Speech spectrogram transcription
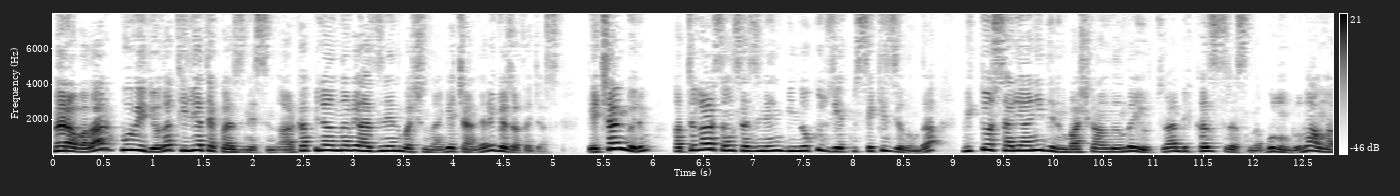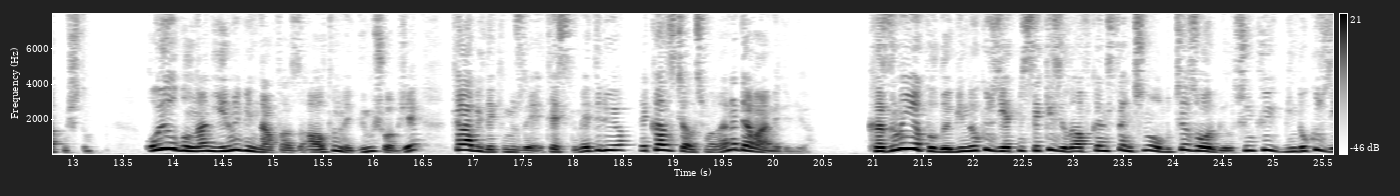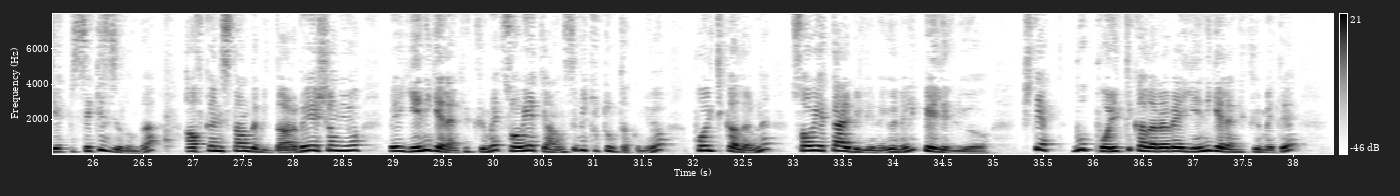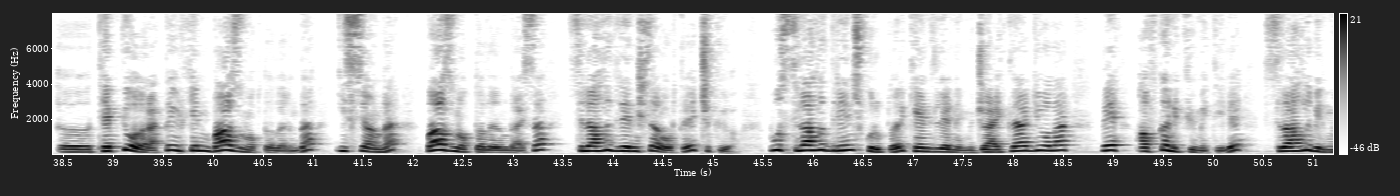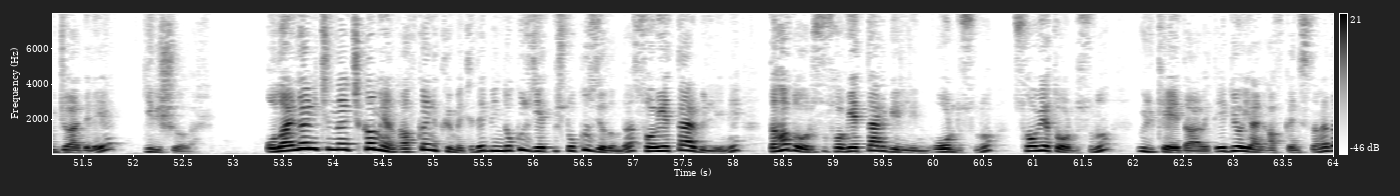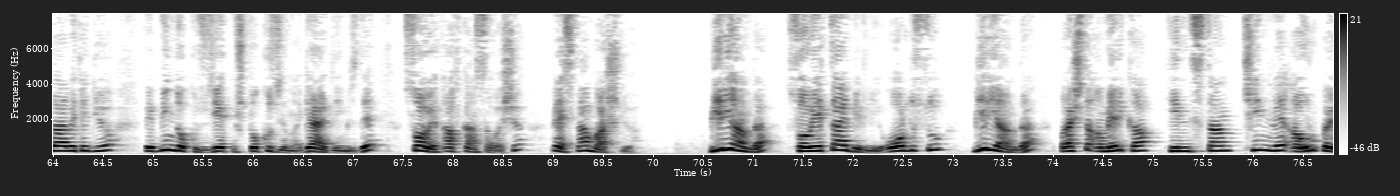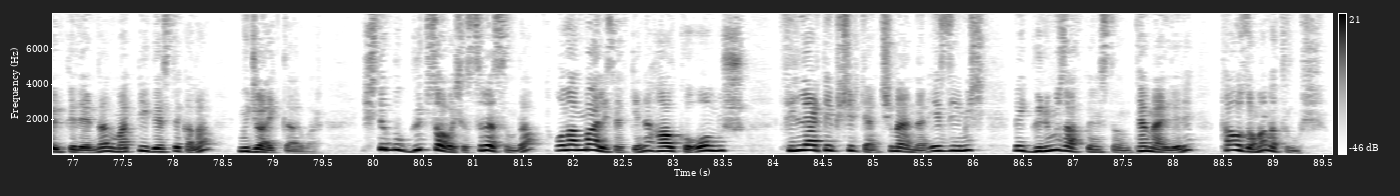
Merhabalar, bu videoda Tilyatepe Hazinesi'nin arka planına ve hazinenin başından geçenlere göz atacağız. Geçen bölüm hatırlarsanız hazinenin 1978 yılında Viktor Saryanidi'nin başkanlığında yürütülen bir kazı sırasında bulunduğunu anlatmıştım. O yıl bulunan 20 binden fazla altın ve gümüş obje Kabil'deki müzeye teslim ediliyor ve kazı çalışmalarına devam ediliyor. Kazının yapıldığı 1978 yılı Afganistan için oldukça zor bir yıl. Çünkü 1978 yılında Afganistan'da bir darbe yaşanıyor ve yeni gelen hükümet Sovyet yanlısı bir tutum takınıyor. Politikalarını Sovyetler Birliği'ne yönelik belirliyor. İşte bu politikalara ve yeni gelen hükümete e, tepki olarak da ülkenin bazı noktalarında isyanlar, bazı noktalarındaysa silahlı direnişler ortaya çıkıyor. Bu silahlı direniş grupları kendilerine mücahitler diyorlar ve Afgan hükümetiyle silahlı bir mücadeleye girişiyorlar. Olayların içinden çıkamayan Afgan hükümeti de 1979 yılında Sovyetler Birliği'ni, daha doğrusu Sovyetler Birliği'nin ordusunu, Sovyet ordusunu ülkeye davet ediyor. Yani Afganistan'a davet ediyor ve 1979 yılına geldiğimizde Sovyet-Afgan Savaşı resmen başlıyor. Bir yanda Sovyetler Birliği ordusu, bir yanda başta Amerika, Hindistan, Çin ve Avrupa ülkelerinden maddi destek alan mücahitler var. İşte bu güç savaşı sırasında olan maalesef gene halka olmuş, filler tepişirken çimenler ezilmiş ve günümüz Afganistan'ın temelleri ta o zaman atılmış.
